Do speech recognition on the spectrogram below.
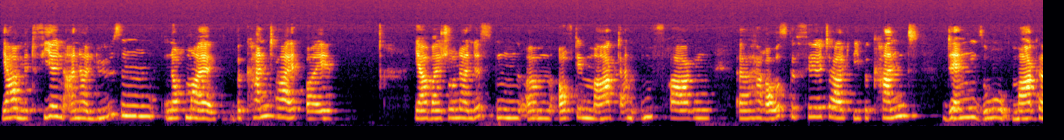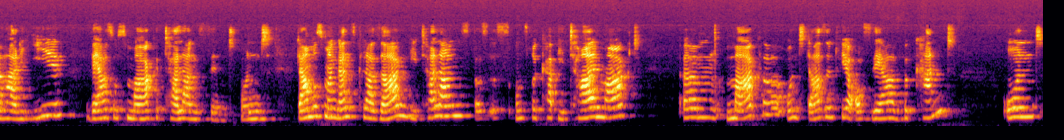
ja mit vielen Analysen nochmal Bekanntheit bei, ja, bei Journalisten ähm, auf dem Markt an Umfragen äh, herausgefiltert, wie bekannt denn so Marke HDI versus Marke Talangs sind. Und da muss man ganz klar sagen, die Talangs, das ist unsere Kapitalmarktmarke ähm, und da sind wir auch sehr bekannt. Und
